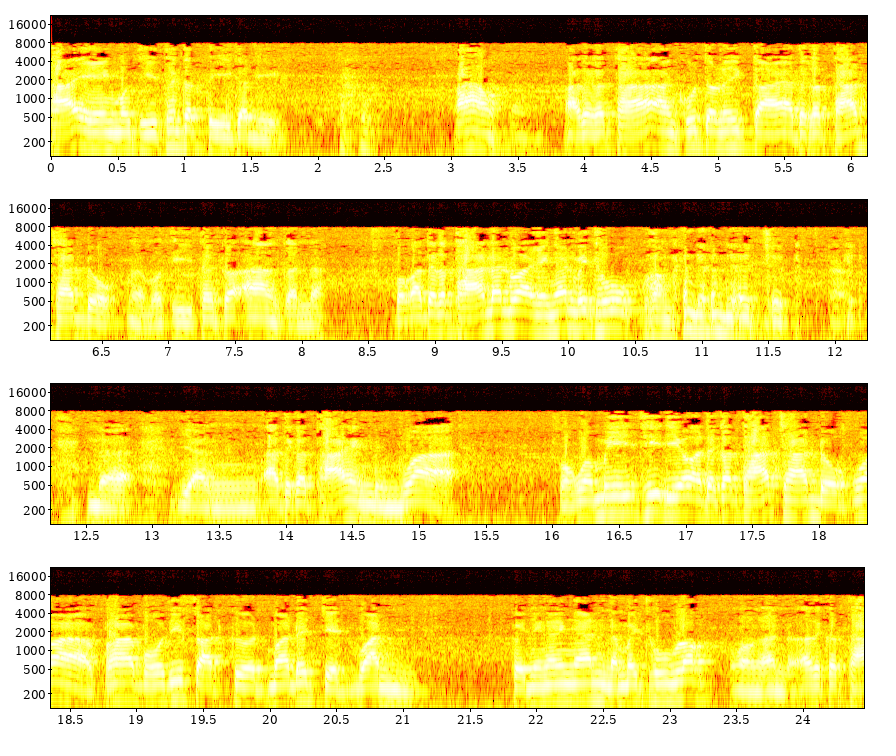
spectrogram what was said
ถาเองบางทีท่านก็ตีกันอีกอ้าวอัตถกถาอังคุตรนิกายอัตถกถาชาดกเนี่ยบางทีท่านก็อ้างกันนะบอกอัตถกถานั้นว่าอย่างนั้นไม่ถูกของกันเดินเดินจุด นะอย่างอัตถกถาแห่งหนึ่งว่าบอกว่ามีที่เดียวอัตถกถาชาดกว่าพระโพธิสัตว์เกิดมาได้เจ็ดวัน เป็นยังไงงั้นนะไม่ถูกหรอกว่างั้นอัตถกถา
